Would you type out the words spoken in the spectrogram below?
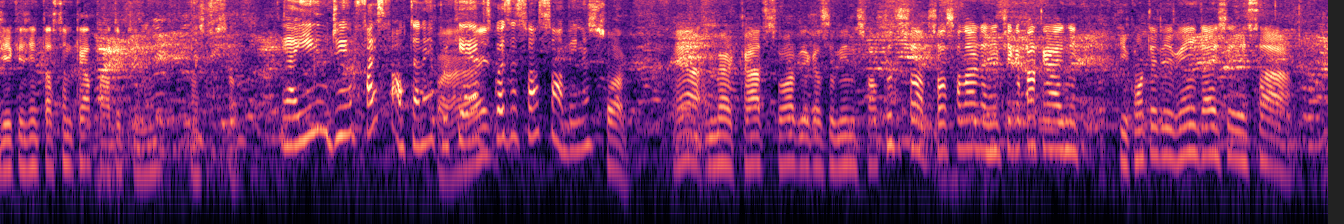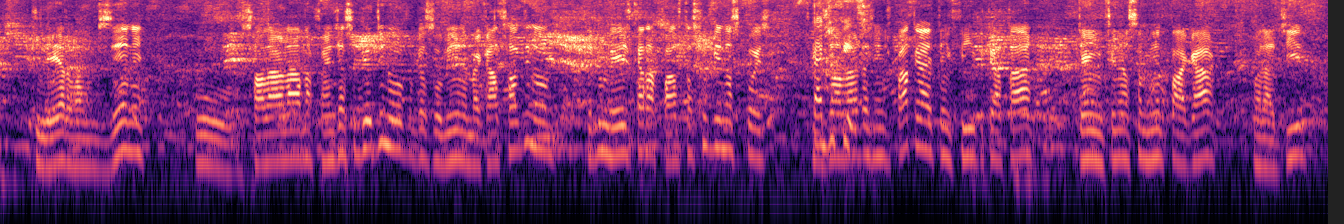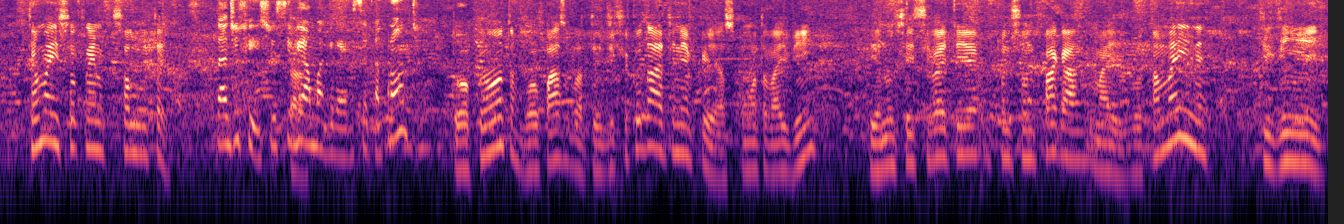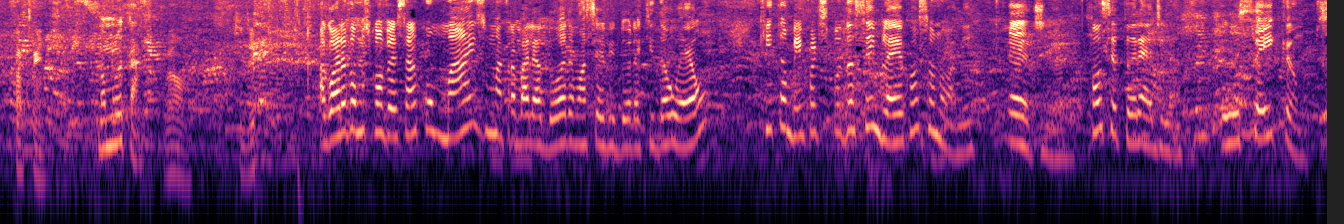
jeito que a gente está sendo tratado aqui, né? Na instituição. E aí o dinheiro faz falta, né? Faz. Porque as coisas só sobem, né? Sobe. É, o mercado sobe, a gasolina sobe, tudo sobe, só o salário da gente fica para trás, né? E quando ele vem dá essa, essa quilera, vamos dizer, né? O salário lá na frente já subiu de novo, a gasolina, o mercado sobe de novo. Todo mês, cada passo tá subindo as coisas. Tá salário difícil. da gente para trás, tem filho para tratar, tem financiamento para pagar, moradia. Estamos aí sofrendo com essa luta aí. Tá difícil. E se Tá. vier uma greve, você tá pronto? Tô pronta, vou passar, vou ter dificuldade, né? Porque as contas vai vir e eu não sei se vai ter condição de pagar, né? mas também, aí, né? Que vir pra frente. Vamos lutar. Vamos. Agora vamos conversar com mais uma trabalhadora, uma servidora aqui da UEL, que também participou da Assembleia. Qual é o seu nome? Edna, Qual setor, Edna? o SEI Campos,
